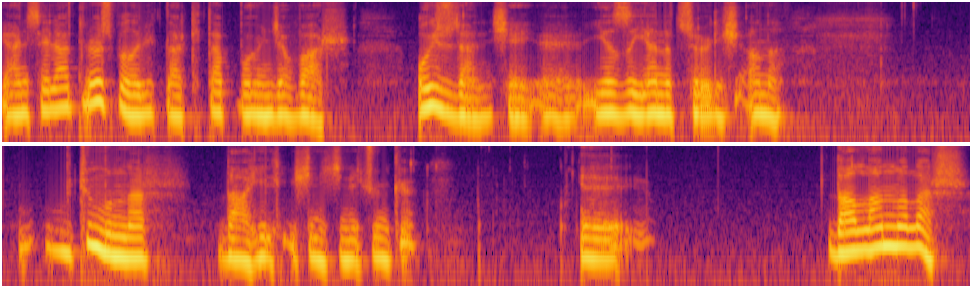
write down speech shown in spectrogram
Yani Selahattin Özbalabıklar kitap boyunca var. O yüzden şey e, yazı, yanıt, söyleş, anı. Bütün bunlar dahil işin içine çünkü. E, dallanmalar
